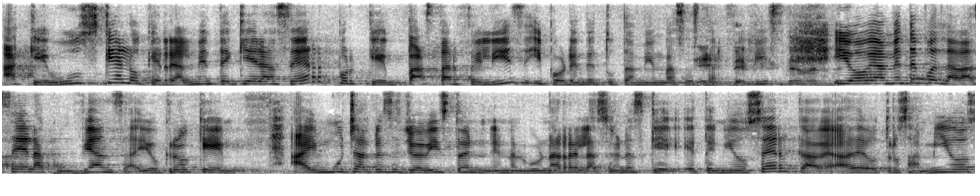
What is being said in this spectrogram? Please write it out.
a que busque lo que realmente quiere hacer porque va a estar feliz y por ende tú también vas a estar Eh, feliz. Y obviamente pues la base de la confianza. Yo creo que hay muchas veces, yo he visto en, en algunas relaciones que he tenido cerca, ¿verdad? De otros amigos,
